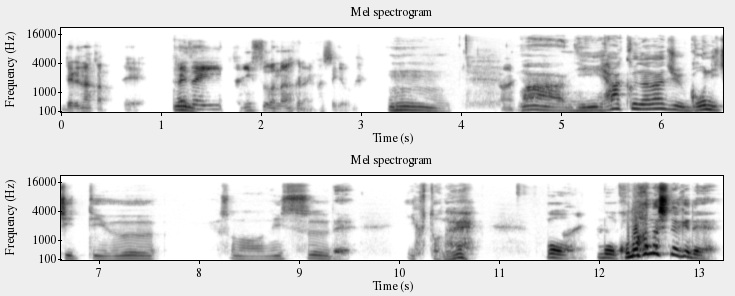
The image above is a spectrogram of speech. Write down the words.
出れなかった。うん滞在日数は長くなりましたけどね。うん、はいまあ275日っていうその日数でいくとねもう、はいもうこの話だけで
